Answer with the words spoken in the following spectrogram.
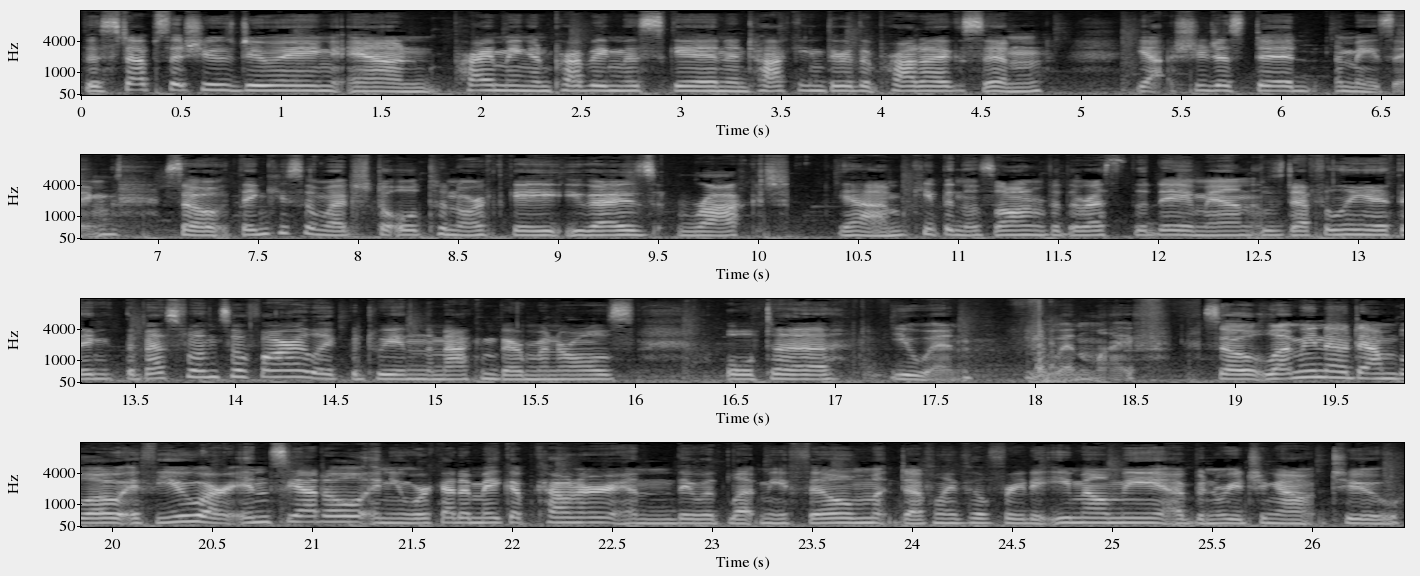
the steps that she was doing and priming and prepping the skin and talking through the products and yeah, she just did amazing. So thank you so much to Ulta Northgate. You guys rocked yeah, I'm keeping this on for the rest of the day, man. It was definitely, I think, the best one so far, like between the MAC and Bare Minerals, Ulta, you win. You win life. So let me know down below if you are in Seattle and you work at a makeup counter and they would let me film, definitely feel free to email me. I've been reaching out to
